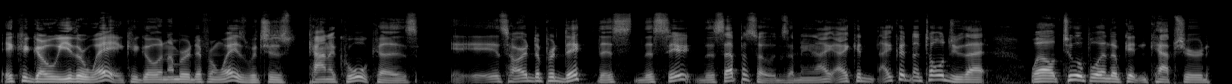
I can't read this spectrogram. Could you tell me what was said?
it could go either way. It could go a number of different ways, which is kind of cool because it's hard to predict this this ser- this episodes. I mean, I, I could I couldn't have told you that. Well, Tulip will end up getting captured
